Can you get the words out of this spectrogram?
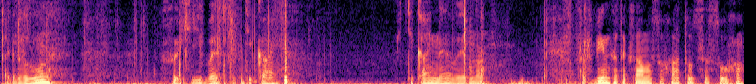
Так, двигун. Сухий, без підтікань. Підтікань не видно. Турбінка так само суха, тут все сухо.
